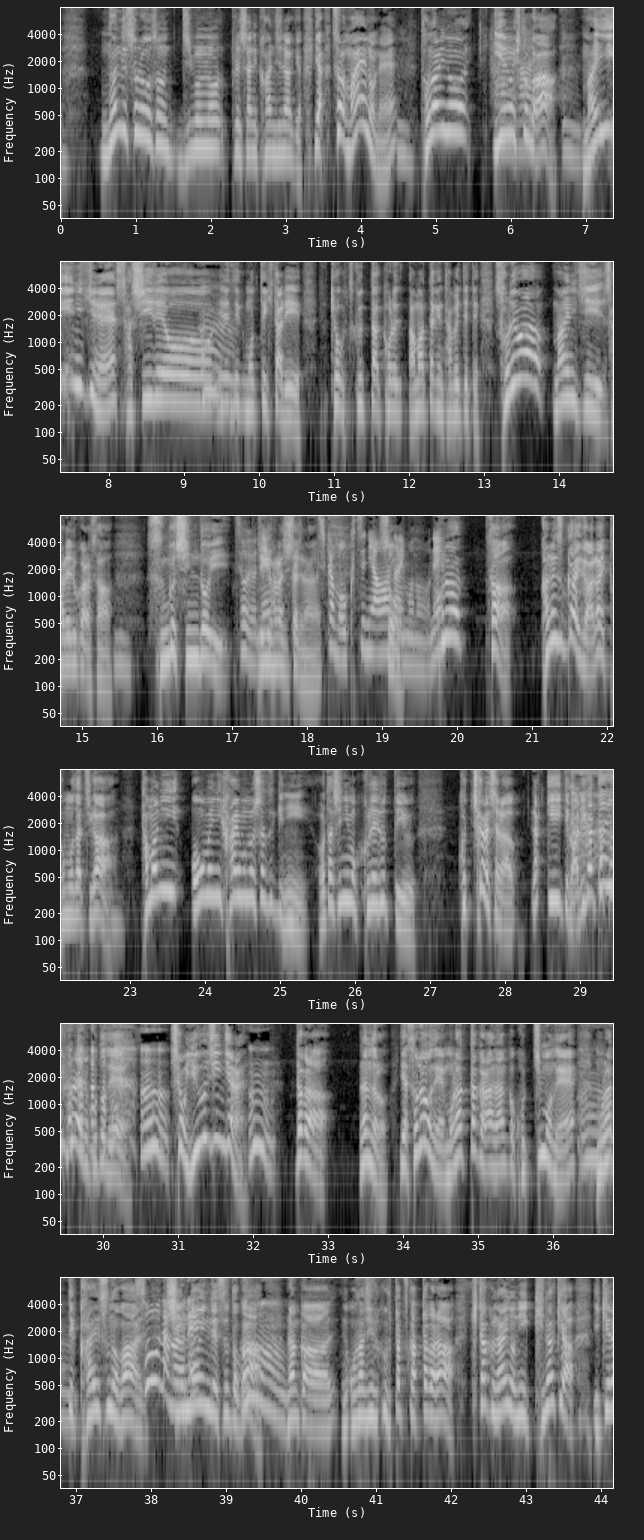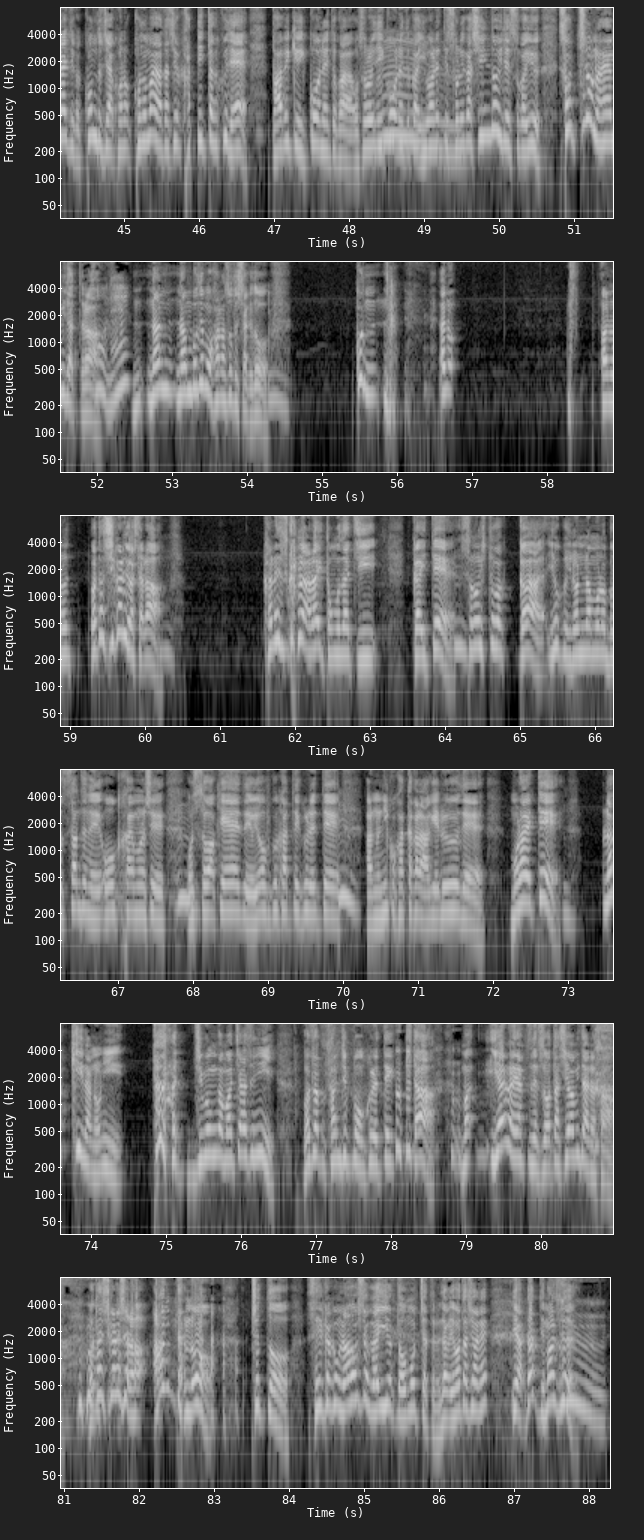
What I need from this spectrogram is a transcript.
なんでそれをその自分のプレッシャーに感じなきゃ？いやそれは前のね、隣の家の人が毎日ね差し入れを入れて、持ってきたり今日作ったこれ余ったけん食べててそれは毎日されるからさ、すんごいしんどいっていう話したじゃない？しかもお口に合わないものをね。これはさ金遣いが荒い友達が、たまに多めに買い物した時に私にもくれるっていうこっちからしたらラッキーっていうかありがたいぐらいのことで、しかも友人じゃない、うん。だからなんだろう。いやそれをねもらったからなんかこっちもね、もらって返すのがしんどいんですとか、うん。なんか同じ服2つ買ったから着たくないのに着なきゃいけないというか今度じゃあこのこの前私が買っていった服でバーベキュー行こうねとかお揃いで行こうねとか言われてそれがしんどいですとかいうそっちの悩みだったらね。んなんなんぼでも話そうとしたけど、これ あのあの私から言わしたら、金遣いの荒い友達がいて、その人がよくいろんなもの物産展で多く買い物して、お裾分けで洋服買ってくれて、あの2個買ったからあげるでもらえて、ラッキーなのにただ自分が待ち合わせにわざと30分遅れてきた、ま、嫌なやつです私はみたいなさ私からしたらあんたのちょっと性格も直した方がいいよと思っちゃったのだから私はねいやだってまず、うん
